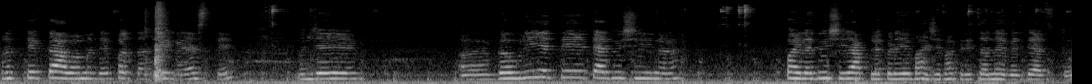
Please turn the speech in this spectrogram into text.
प्रत्येक गावामध्ये पद्धत वेगळी असते. म्हणजे गौरी येते त्या दिवशी ना पहिल्या दिवशी आपल्याकडे भाजी भाकरीचा नैवेद्य असतो.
